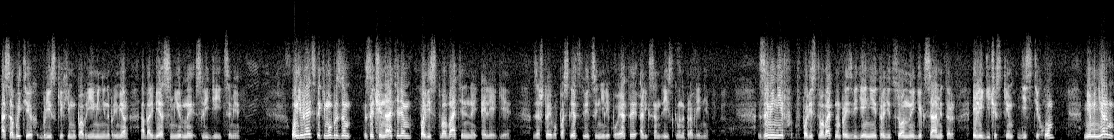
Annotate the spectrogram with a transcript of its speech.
о событиях, близких ему по времени, например, о борьбе Смирны с лидийцами. Он является таким образом зачинателем повествовательной элегии – за что его впоследствии ценили поэты Александрийского направления. Заменив в повествовательном произведении традиционный гексаметр элегическим дистихом, Мемнерм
